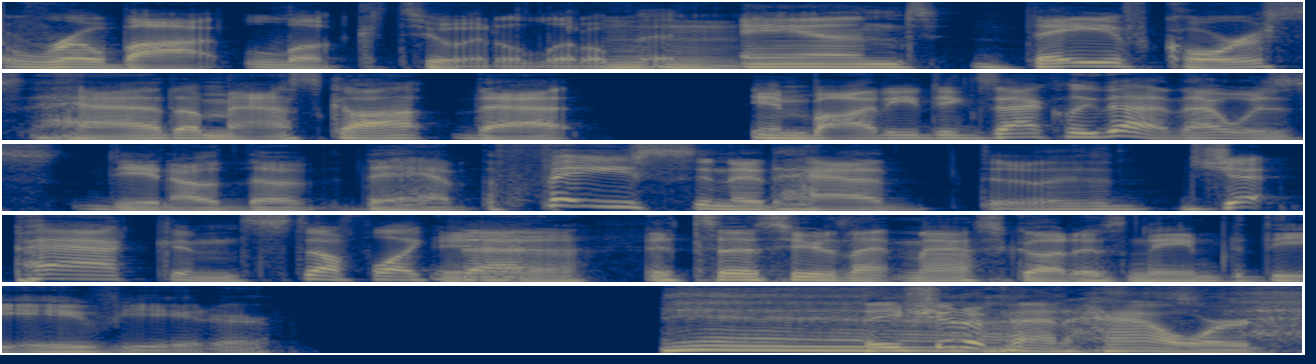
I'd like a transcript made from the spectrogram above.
robot look to it a little Mhm. bit, and they of course had a mascot that embodied exactly that. That was you know the they had the face and it had the jetpack and stuff like that. Yeah. It says here that mascot is named the Aviator. Yeah. They should have had Howard.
